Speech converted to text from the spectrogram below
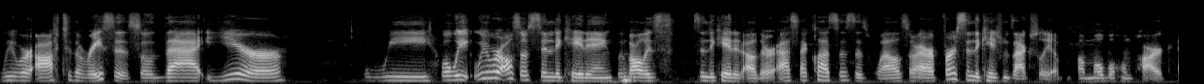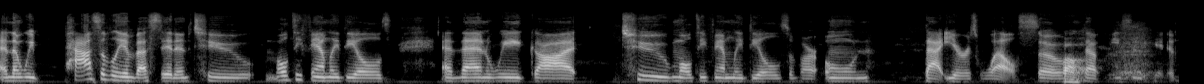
we were off to the races. So that year, we well we we were also syndicating. We've always syndicated other asset classes as well. So our first syndication was actually a, a mobile home park, and then we passively invested into multifamily deals, and then we got two multifamily deals of our own that year as well. So Wow. that we syndicated.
